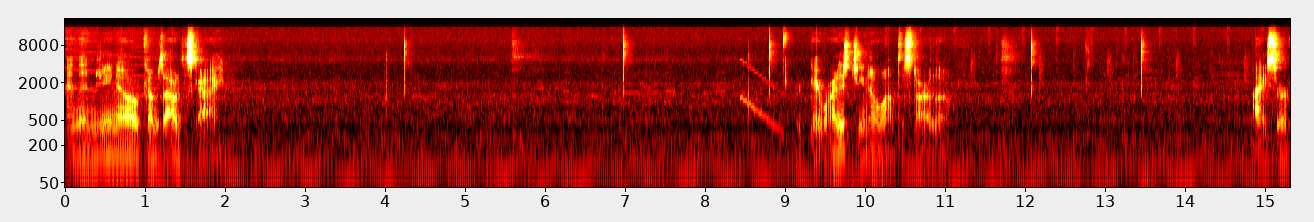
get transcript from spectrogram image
And then Geno comes out of the sky. Okay, why does Geno want the star though? I serve,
